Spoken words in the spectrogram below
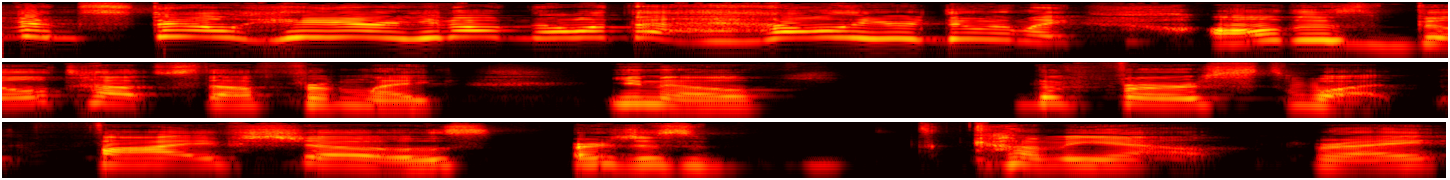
even still here? You don't know what the hell you're doing. Like all this built up stuff from like, you know, the first, what, five shows are just coming out, right?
